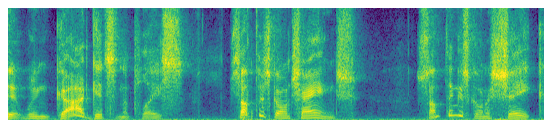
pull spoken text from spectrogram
that when God gets in the place, something's going to change. Something is going to shake.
